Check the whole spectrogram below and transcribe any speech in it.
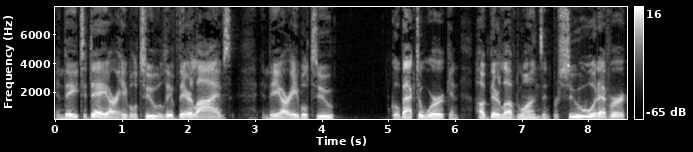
and they today are able to live their lives, and they are able to go back to work and hug their loved ones and pursue whatever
